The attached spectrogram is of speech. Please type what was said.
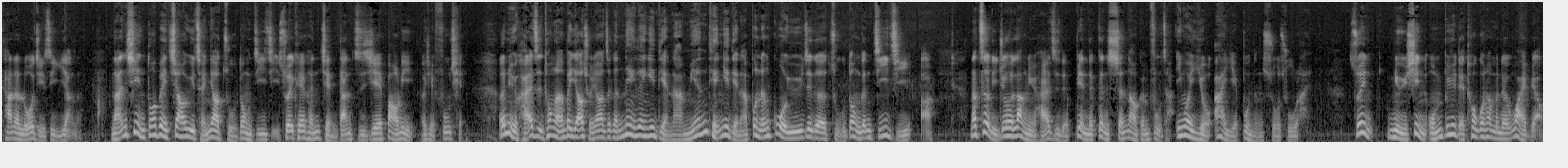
它的逻辑是一样的。男性都被教育成要主动积极，所以可以很简单、直接、暴力，而且肤浅；而女孩子通常被要求要这个内敛一点啊，腼腆一点啊，不能过于这个主动跟积极啊。那这里就会让女孩子的变得更深奥、更复杂，因为有爱也不能说出来。所以女性，我们必须得透过她们的外表、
